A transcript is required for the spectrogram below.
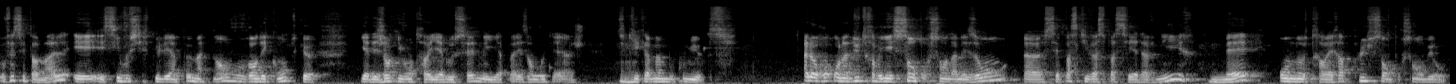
en fait, c'est pas mal. Et, si vous circulez un peu maintenant, vous vous rendez compte qu'il y a des gens qui vont travailler à Bruxelles, mais il n'y a pas les embouteillages, ce qui est quand même beaucoup mieux. Alors, on a dû travailler 100% de la maison. Euh, c'est pas ce qui va se passer à l'avenir, mais on ne travaillera plus 100% au bureau.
